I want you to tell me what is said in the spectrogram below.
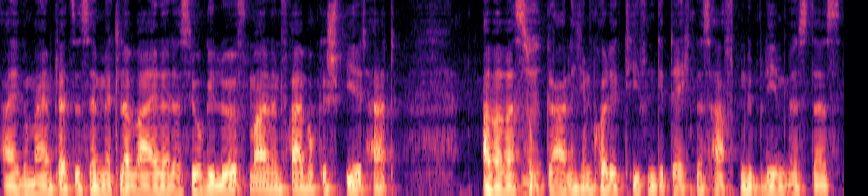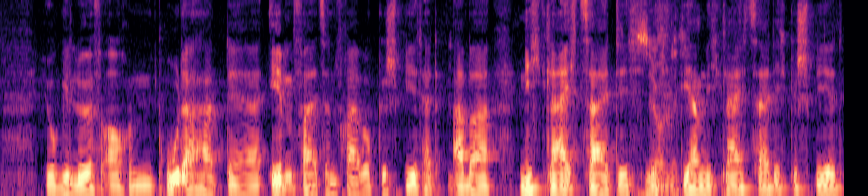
Allgemeinplatz ist ja mittlerweile, dass Jogi Löw mal in Freiburg gespielt hat. Aber was so mhm. gar nicht im kollektiven Gedächtnis haften geblieben ist, dass Jogi Löw auch einen Bruder hat, der ebenfalls in Freiburg gespielt hat, aber nicht gleichzeitig. Nicht, nicht. Die haben nicht gleichzeitig gespielt,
